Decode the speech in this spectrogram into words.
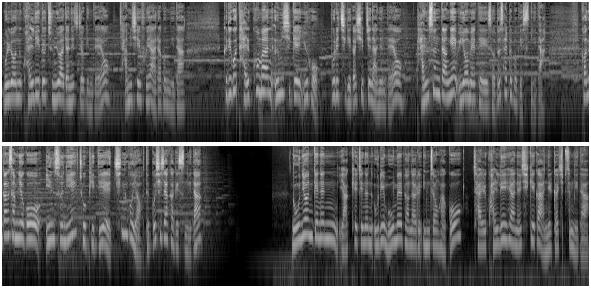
물론 관리도 중요하다는 지적인데요. 잠시 후에 알아봅니다. 그리고 달콤한 음식의 유혹, 뿌리치기가 쉽진 않은데요. 단순당의 위험에 대해서도 살펴보겠습니다. 건강 365 인순이 조피디의 친구여 듣고 시작하겠습니다. 노년기는 약해지는 우리 몸의 변화를 인정하고 잘 관리해야 하는 시기가 아닐까 싶습니다.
